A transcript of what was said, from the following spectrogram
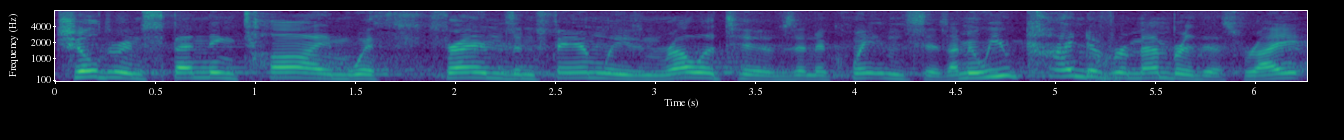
children spending time with friends and families and relatives and acquaintances. I mean, we kind of remember this, right?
